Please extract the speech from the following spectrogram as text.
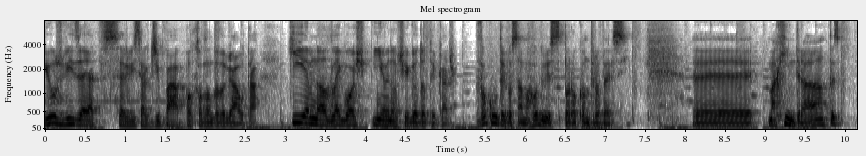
Już widzę, jak w serwisach Jeepa podchodzą do tego auta. Kijem na odległość i nie będą chcieli go dotykać. Wokół tego samochodu jest sporo kontrowersji. Eee, Mahindra to jest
